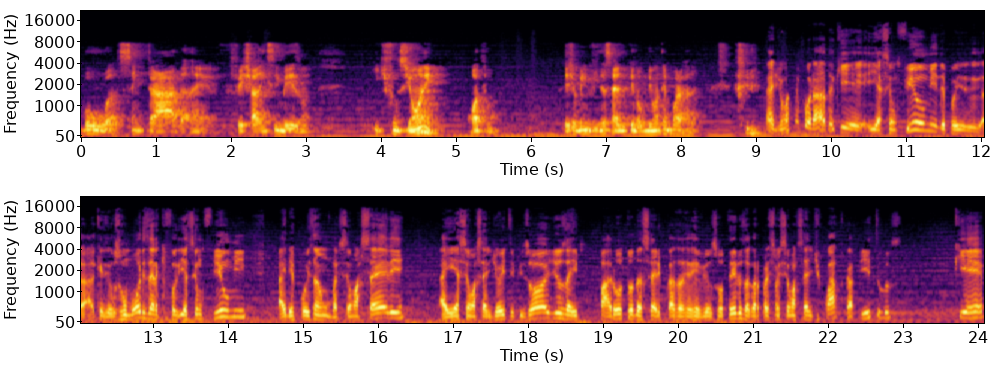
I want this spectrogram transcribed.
boa, centrada, né, fechada em si mesma e que funcione, ótimo. Seja bem-vindo a sair do Kenobi de uma temporada. É, de uma temporada que ia ser um filme, depois. Ah, quer dizer, os rumores eram que ia ser um filme, aí depois não, vai ser uma série, aí ia ser uma série de oito episódios, aí parou toda a série por causa de rever os roteiros, agora parece que vai ser uma série de quatro capítulos, que é,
